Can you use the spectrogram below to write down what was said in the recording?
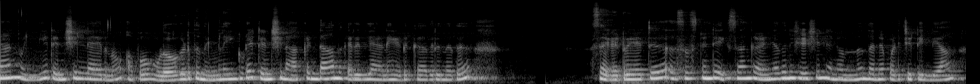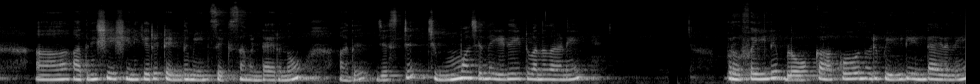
ഞാൻ വലിയ ടെൻഷനിലായിരുന്നു. അപ്പോൾ വ്ളോഗ് എടുത്ത് നിങ്ങളെയും കൂടെ ടെൻഷൻ ആക്കണ്ട എന്ന് കരുതിയാണ് എടുക്കാതിരുന്നത്. സെക്രട്ടേറിയറ്റ് അസിസ്റ്റന്റ് എക്സാം കഴിഞ്ഞതിന് ശേഷം ഞാൻ ഒന്നും തന്നെ പഠിച്ചിട്ടില്ല. അതിനുശേഷം എനിക്കൊരു ടെൻത്ത് മെയിൻസ് എക്സാം ഉണ്ടായിരുന്നു. അത് ജസ്റ്റ് ചുമ്മാ ചെന്ന് എഴുതിയിട്ട് വന്നതാണേ. പ്രൊഫൈൽ ബ്ലോക്ക് ആക്കുമോ എന്നൊരു പേടി ഉണ്ടായിരുന്നേ.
